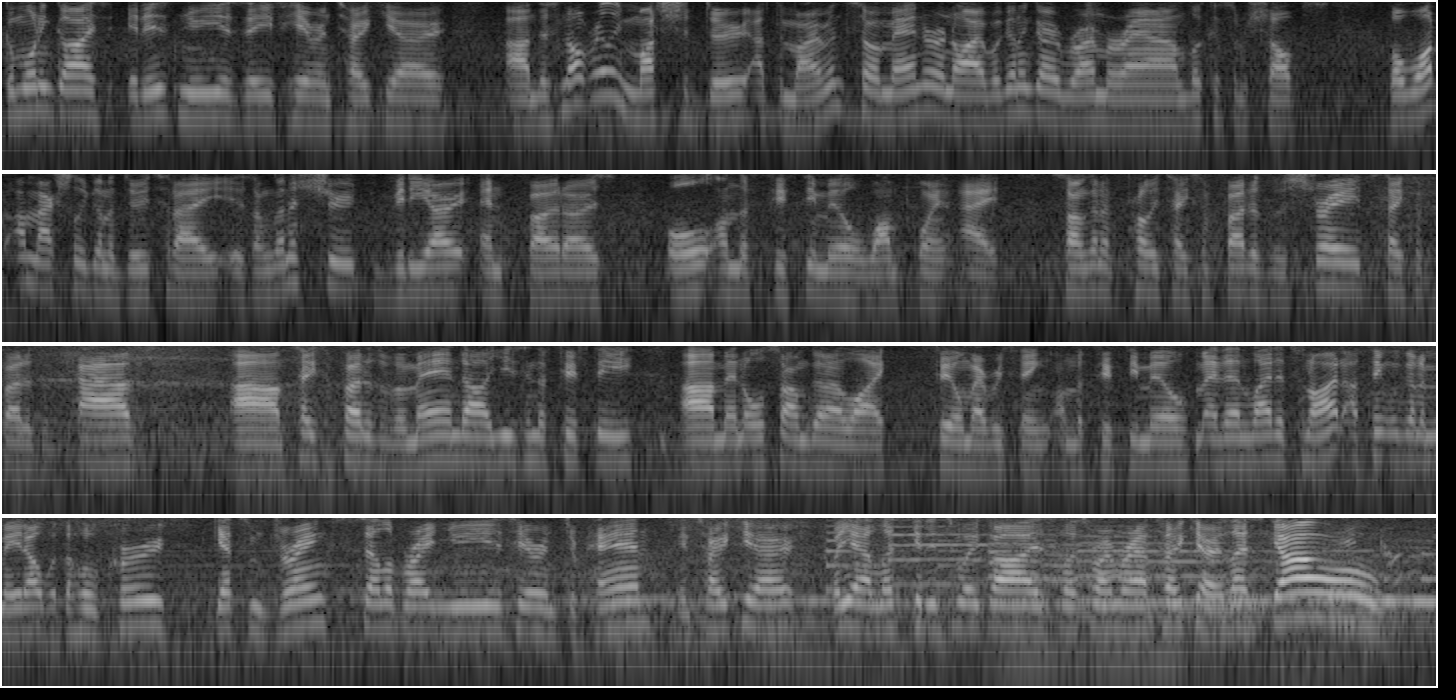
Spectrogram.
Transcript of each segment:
Good morning, guys. It is New Year's Eve here in Tokyo. Um, there's not really much to do at the moment, so Amanda and I we're going to go roam around, look at some shops. But what I'm actually going to do today is I'm going to shoot video and photos all on the 50mm 1.8. So I'm going to probably take some photos of the streets, take some photos of cabs, um, take some photos of Amanda using the 50, um, and also I'm going to like film everything on the 50 mil. And then later tonight, I think we're going to meet up with the whole crew, get some drinks, celebrate New Year's here in Japan, in Tokyo. But yeah, let's get into it, guys. Let's roam around Tokyo. Let's go. Let's go.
